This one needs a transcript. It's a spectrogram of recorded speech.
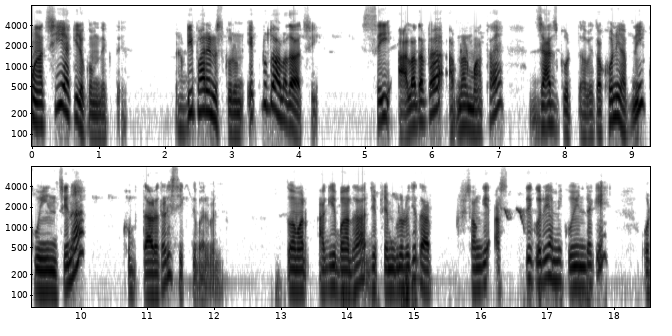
মাছই একই রকম দেখতে। ডিফারেন্স করুন, একটু তো আলাদা আছি সেই আলাদাটা আপনার মাথায় জাজ করতে হবে, তখনই আপনি কুইন চেনা খুব তাড়াতাড়ি শিখতে পারবেন। তো আমার আগে বাঁধা যে ফ্রেমগুলো রয়েছে, তার সঙ্গে আস্তে করে আমি কুইনটাকে ওর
